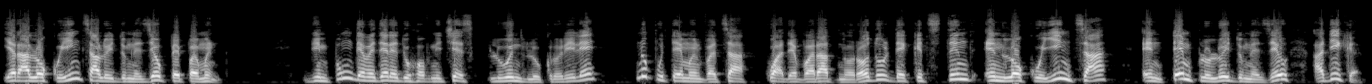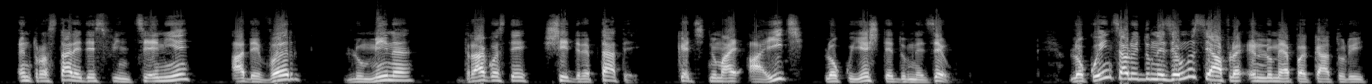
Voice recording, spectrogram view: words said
era locuința lui Dumnezeu pe pământ. Din punct de vedere duhovnicesc, luând lucrurile, nu putem învăța cu adevărat norodul decât stând în locuința, în templul lui Dumnezeu, adică într-o stare de sfințenie, adevăr lumină, dragoste și dreptate, căci numai aici locuiește Dumnezeu. Locuința lui Dumnezeu nu se află în lumea păcatului,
